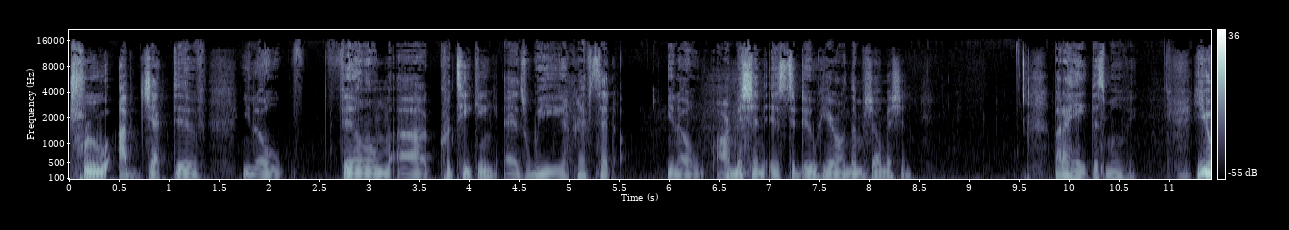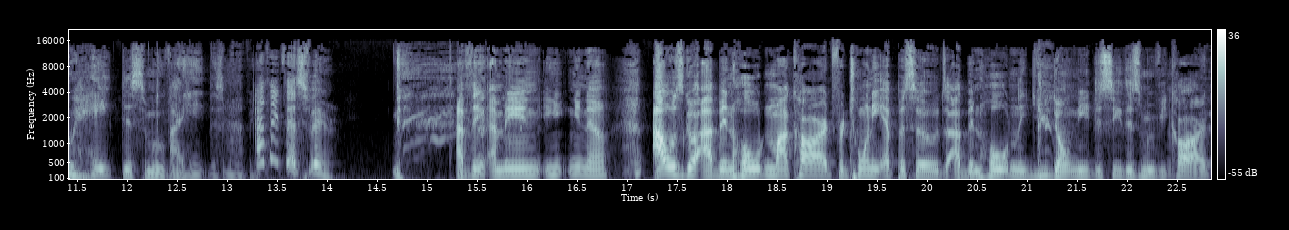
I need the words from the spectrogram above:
true objective, you know, film uh critiquing as we have said, you know, our mission is to do here on the show mission. But I hate this movie. You hate this movie. I hate this movie. I think that's fair. I think. I mean, you, you know, I was go. I've been holding my card for twenty episodes. I've been holding the "you don't need to see this movie" card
